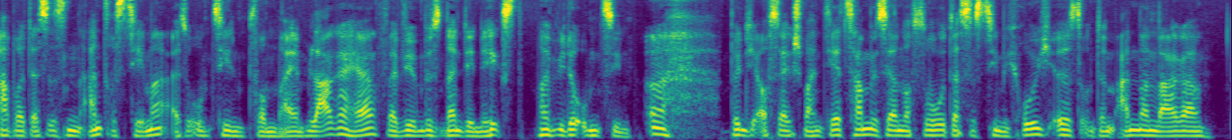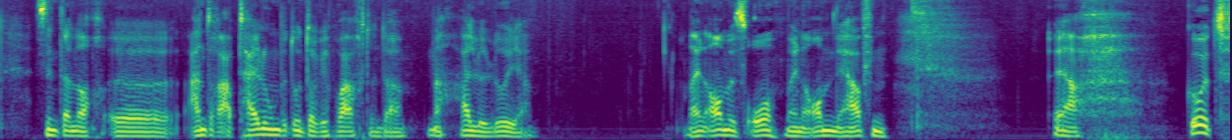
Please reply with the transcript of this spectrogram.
Aber das ist ein anderes Thema, also umziehen von meinem Lager her, weil wir müssen dann demnächst mal wieder umziehen. Äh, bin ich auch sehr gespannt. Jetzt haben wir es ja noch so, dass es ziemlich ruhig ist und im anderen Lager sind dann noch äh, andere Abteilungen mit untergebracht und da, na, Halleluja. Mein armes Ohr, meine armen Nerven. Ja, gut,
